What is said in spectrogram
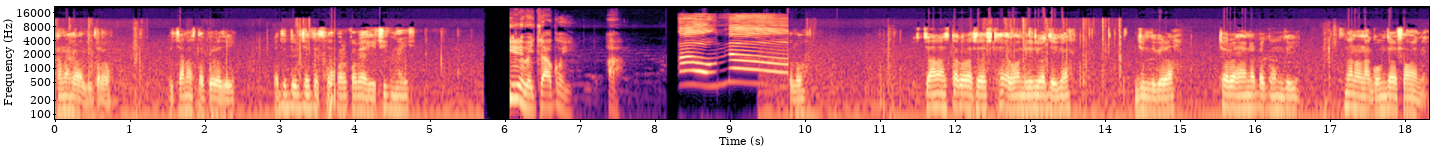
খানা খাওয়ালি তারাও চা নাস্তা করে যাই। এত দূর যাইতেছে আবার কবে আই ঠিক নেই। কি রে ভাই চা কই? আ। চলো চা নাস্তা করা শেষ এখন রেডি হওয়ার জায়গা জলদি করে চলো হ্যাঁ একটা ঘুম দিই। না না না ঘুম দেওয়ার সময় নেই।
